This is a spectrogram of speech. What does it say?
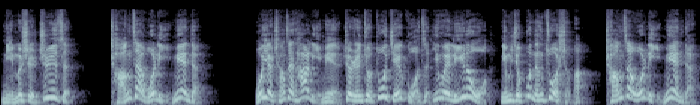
你们是枝子，常在我里面的，我也常在他里面，这人就多结果子，因为离了我，你们就不能做什么。常在我里面的，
